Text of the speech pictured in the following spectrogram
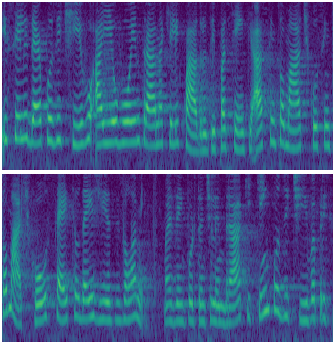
e se ele der positivo, aí eu vou entrar naquele quadro de paciente assintomático ou sintomático, ou sete ou dez dias de isolamento. Mas é importante lembrar que quem positiva precisa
